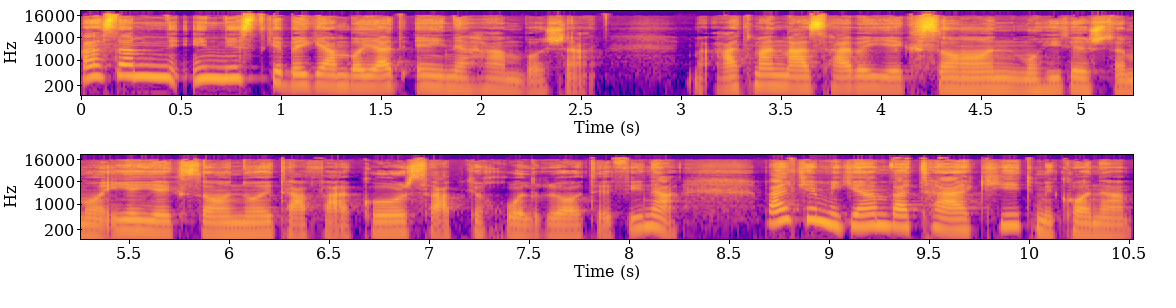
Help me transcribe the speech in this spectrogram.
اصلا این نیست که بگم باید عین هم باشن. حتما مذهب یکسان، محیط اجتماعی یکسان، نوع تفکر، سبک خلقی عاطفی نه. بلکه میگم و تاکید می‌کنم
